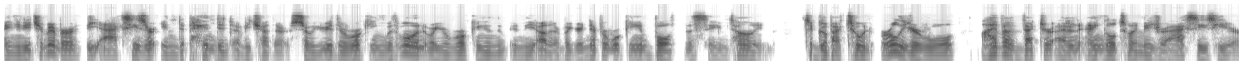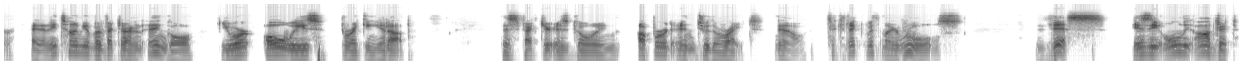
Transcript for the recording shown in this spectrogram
And you need to remember the axes are independent of each other. So you're either working with one or you're working in the, in the other, but you're never working in both at the same time. To go back to an earlier rule, I have a vector at an angle to my major axes here. And anytime you have a vector at an angle, you are always breaking it up. This vector is going upward and to the right. Now, to connect with my rules, this is the only object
